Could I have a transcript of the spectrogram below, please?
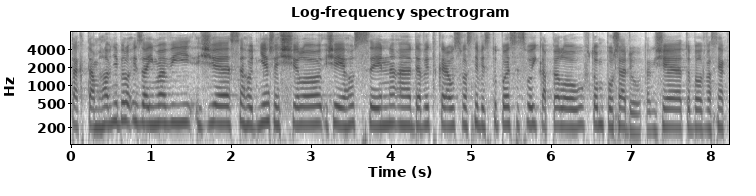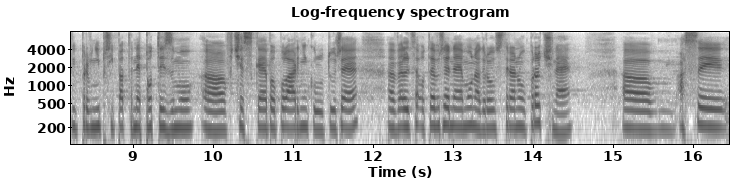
Tak tam hlavně bylo i zajímavé, že se hodně řešilo, že jeho syn eh, David Kraus vlastně vystupuje se svojí kapelou v tom pořadu, takže to byl vlastně nějaký první případ nepotismu eh, v české populární kultuře, eh, velice otevřenému, na druhou stranu, proč ne? asi,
